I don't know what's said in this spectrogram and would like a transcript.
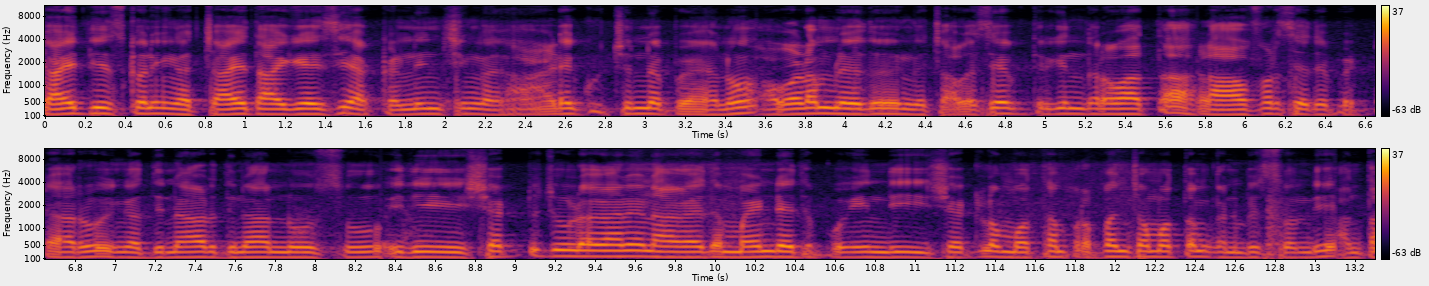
చాయ్ తీసుకొని ఇంకా చాయ్ తాగేసి అక్కడి నుంచి ఇంకా ఆడే కూర్చుని పోయాను. అవడం లేదు. ఇంకా చాలాసేపు తిరిగిన తర్వాత ఆఫర్స్ అయితే పెట్టారు. ఇంకా దినార్ దినార్ న్యూస్ ఇది షర్ట్ చూడగానే నాకైతే మైండ్ అయితే పోయింది. ఈ షర్ట్లో మొత్తం ప్రపంచం మొత్తం కనిపిస్తుంది. అంత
